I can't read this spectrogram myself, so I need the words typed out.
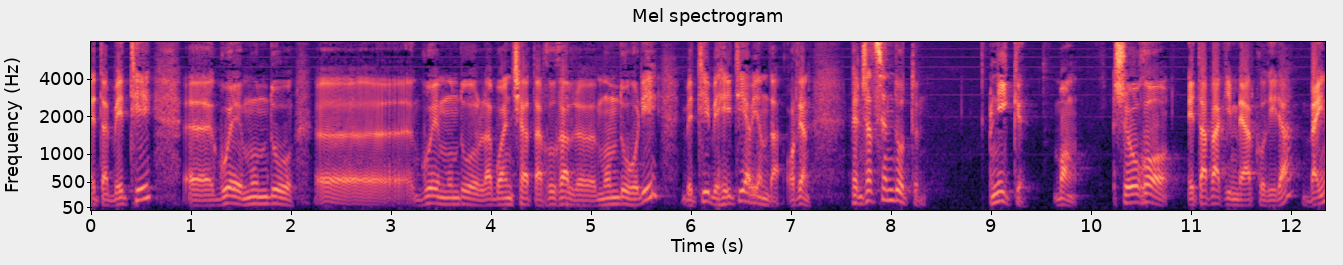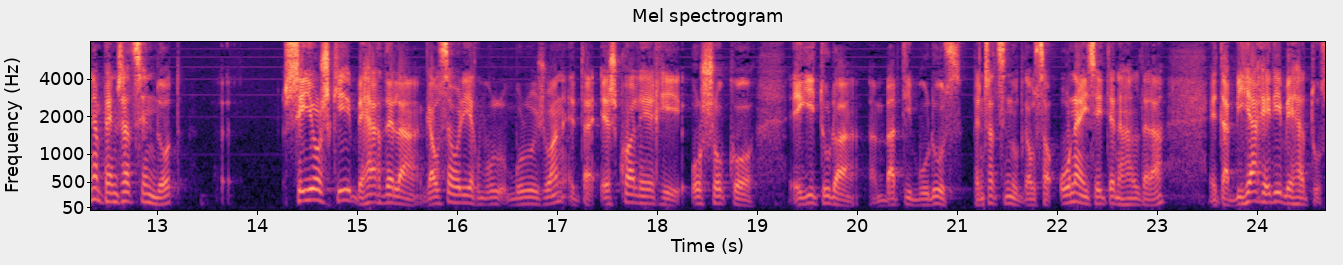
eta beti uh, gue mundu, uh, gue mundu laboantxa eta rural mundu hori, beti behiti abian da. Ordean, pentsatzen dut, nik, bon, zehoro etapakin beharko dira, baina pentsatzen dut, Seioski behar dela gauza horiek buru joan eta eskualerri osoko egitura bati buruz pentsatzen dut gauza ona izaiten ahaldela eta bihar eri behatuz.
